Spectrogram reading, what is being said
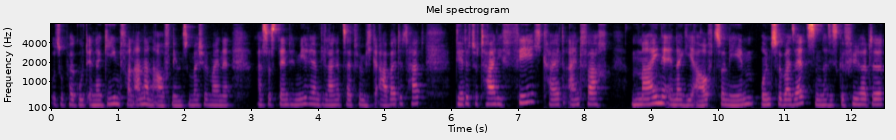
super gut Energien von anderen aufnehmen. Zum Beispiel meine Assistentin Miriam, die lange Zeit für mich gearbeitet hat, die hatte total die Fähigkeit, einfach meine Energie aufzunehmen und zu übersetzen, dass ich das Gefühl hatte,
